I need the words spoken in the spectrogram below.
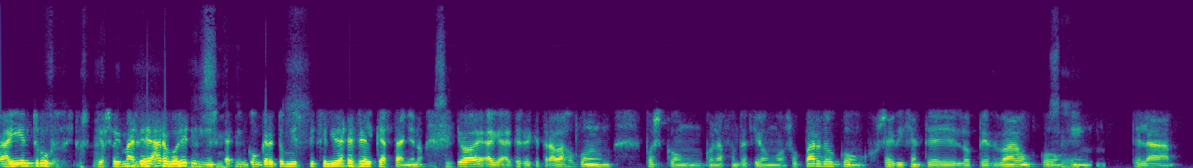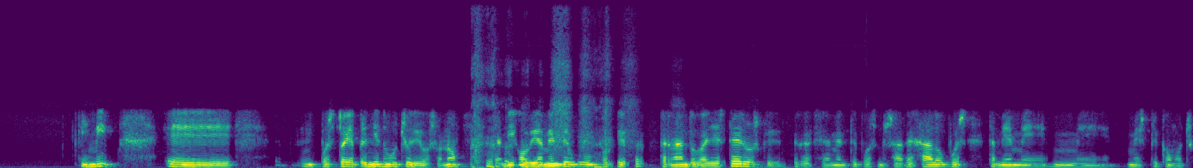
ahí entro, yo soy más de árboles, en, en concreto mi especialidad es el castaño, ¿no? Yo desde que trabajo con, pues con, con la Fundación Oso Pardo, con José Vicente López Bau, con, en, de la mí eh, pues estoy aprendiendo mucho de oso, ¿no? También obviamente porque Fernando Ballesteros, que desgraciadamente pues nos ha dejado, pues también me, me, me explicó mucho.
